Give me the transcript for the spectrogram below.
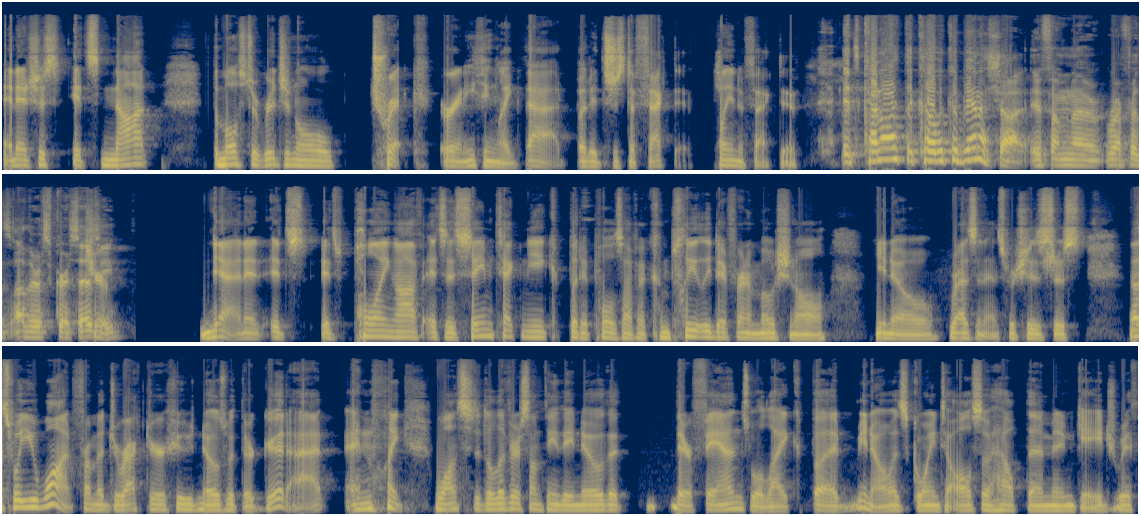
and it's just it's not the most original trick or anything like that but it's just effective plain effective It's kind of like the Copacabana shot, if I'm going to reference other Scorsese. Sure. Yeah and it, it's it's pulling off it's the same technique but it pulls off a completely different emotional you know resonance which is just that's what you want from a director who knows what they're good at and like wants to deliver something they know that their fans will like but you know it's going to also help them engage with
